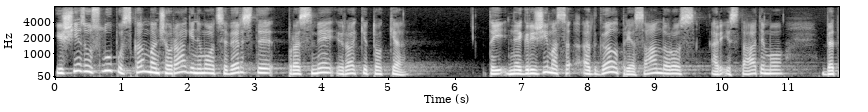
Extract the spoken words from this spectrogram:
Iš Jėzaus lūpų skambančio raginimo atsiversti prasme yra kitokia. Tai negryžimas atgal prie sandoros ar įstatymo, bet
